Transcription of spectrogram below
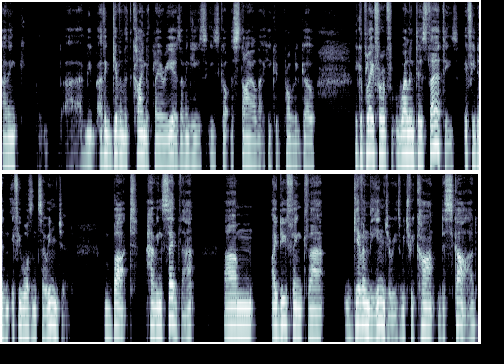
I think, uh, I think, given the kind of player he is, I think he's he's got the style that he could probably go. He could play for, for well into his thirties if he didn't if he wasn't so injured. But having said that, um, I do think that given the injuries, which we can't discard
